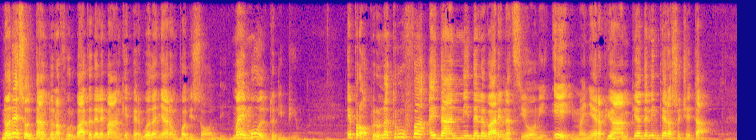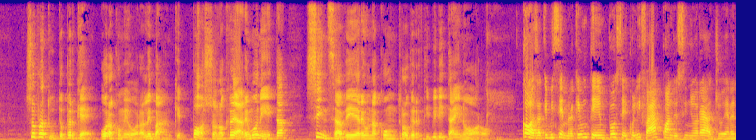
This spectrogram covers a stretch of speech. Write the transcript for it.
non è soltanto una furbata delle banche per guadagnare un po' di soldi, ma è molto di più. È proprio una truffa ai danni delle varie nazioni e, in maniera più ampia, dell'intera società. Soprattutto perché, ora come ora, le banche possono creare moneta senza avere una controvertibilità in oro. Cosa che mi sembra che un tempo, secoli fa, quando il signoraggio era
